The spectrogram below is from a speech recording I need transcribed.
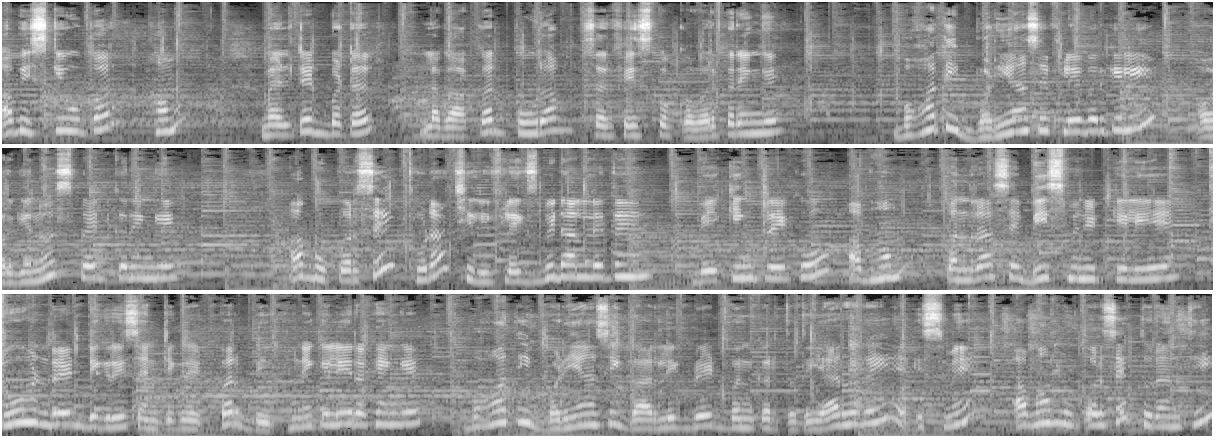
अब इसके ऊपर हम मेल्टेड बटर लगाकर पूरा सरफेस को कवर करेंगे। बहुत ही बढ़िया से फ्लेवर के लिए ऑर्गेनो स्प्रेड करेंगे। अब ऊपर से थोड़ा चिली फ्लेक्स भी डाल लेते हैं। बेकिंग ट्रे को अब हम 15 से 20 मिनट के लिए 200 डिग्री सेंटीग्रेड पर बेक होने के लिए रखेंगे। बहुत ही बढ़िया सी गार्लिक ब्रेड बनकर तो तैयार हो गई है। इसमें अब हम ऊपर से तुरंत ही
